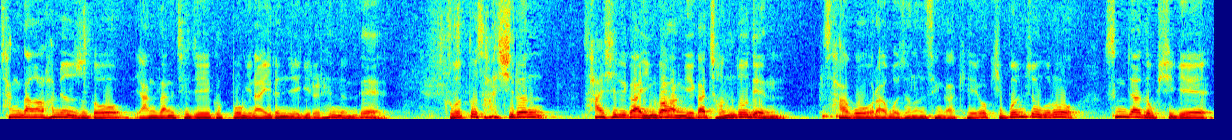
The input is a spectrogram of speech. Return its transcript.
창당을 하면서도 양당 체제의 극복이나 이런 얘기를 했는데 그것도 사실은 사실과 인과관계가 전도된 사고라고 저는 생각해요. 기본적으로 승자 독식의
